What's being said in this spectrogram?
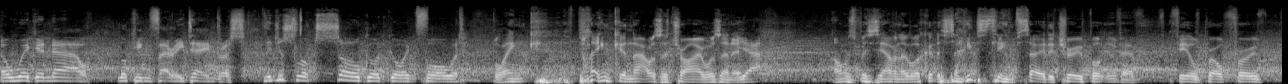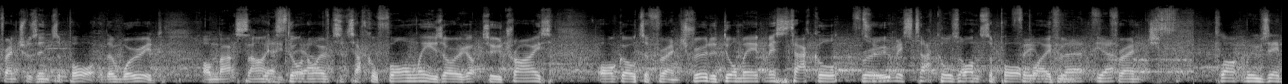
And Wigan now looking very dangerous. They just look so good going forward. Blink, blink, and that was a try, wasn't it? Yeah. I was busy having a look at the Saints team, to say the truth, but if Field broke through, French was in support. They're worried on that side. Yes, they don't they know are. whether to tackle Thornley, he's already got two tries, or go to French. Through the dummy, missed tackle, through Two missed tackles one on support play from there, yeah. French. Clark moves in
